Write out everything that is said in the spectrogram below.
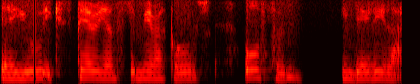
and you experience the miracles often in daily life.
